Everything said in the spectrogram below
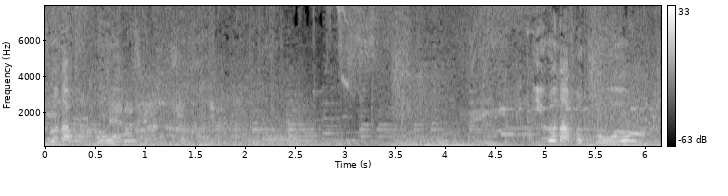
이거나 먹고, 이거나 먹고.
